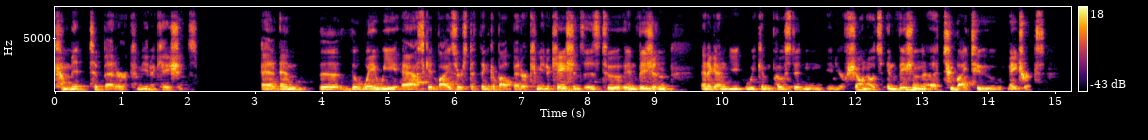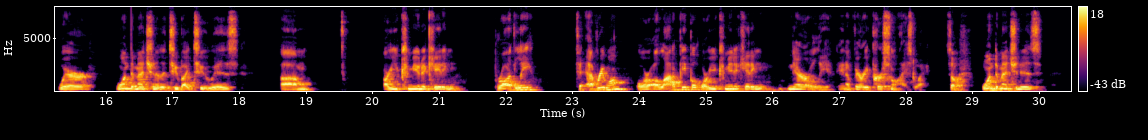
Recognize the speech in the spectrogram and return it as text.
commit to better communications. And, and, the, the way we ask advisors to think about better communications is to envision, and again, you, we can post it in, in your show notes, envision a two by two matrix where one dimension of the two by two is um, are you communicating broadly to everyone or a lot of people, or are you communicating narrowly in a very personalized way? So one dimension is,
